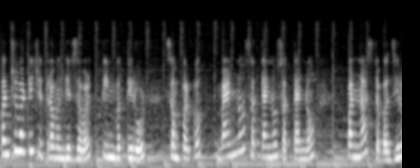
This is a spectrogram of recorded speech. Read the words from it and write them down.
पंचवटी चित्रमंदिर जवळ तीन बत्ती रोड संपर्क ब्याण्णव सत्त्याण्णव सत्त्याण्णव पन्नास डबल झिरो.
